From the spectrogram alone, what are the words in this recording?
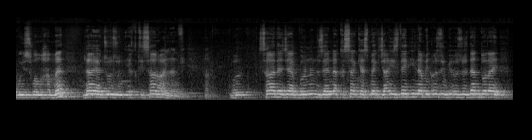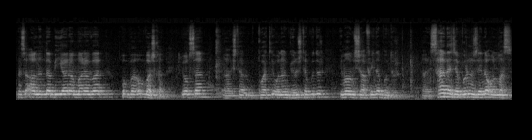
Ebu Yusuf ve Muhammed la yecuzul iktisaru al enfi. Bu sadece burnun üzerine kısa kesmek caiz değil. İlla min özür bir özürden dolayı mesela alnında bir yara mara var o, o başka. Yoksa işte kuvvetli olan görüş de budur. İmam Şafii de budur. Yani sadece burun üzerine olmaz.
